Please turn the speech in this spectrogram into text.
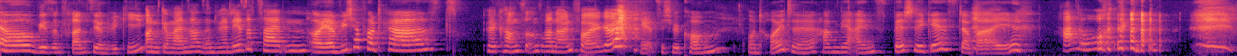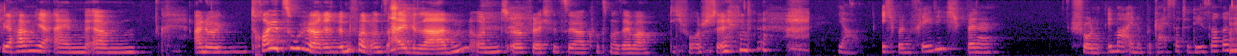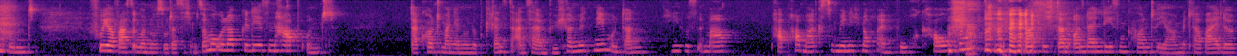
Hallo, wir sind Franzi und Vicky. Und gemeinsam sind wir Lesezeiten. Euer Bücherpodcast. Willkommen zu unserer neuen Folge. Herzlich willkommen. Und heute haben wir einen Special Guest dabei. Hallo. wir haben hier ein, ähm, eine treue Zuhörerin von uns eingeladen. Und äh, vielleicht willst du ja kurz mal selber dich vorstellen. Ja, ich bin Fredi. Ich bin schon immer eine begeisterte Leserin und früher war es immer nur so, dass ich im Sommerurlaub gelesen habe und da konnte man ja nur eine begrenzte Anzahl an Büchern mitnehmen und dann hieß es immer, Papa, magst du mir nicht noch ein Buch kaufen, was ich dann online lesen konnte? Ja, und mittlerweile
